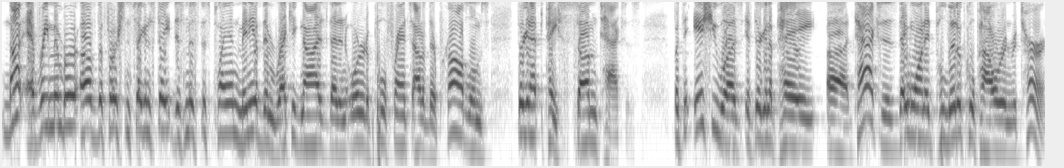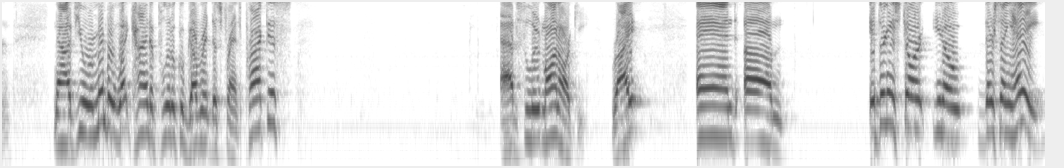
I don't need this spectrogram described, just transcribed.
not every member of the first and second estate dismissed this plan. Many of them recognized that in order to pull France out of their problems, they're going to have to pay some taxes. But the issue was if they're going to pay uh, taxes, they wanted political power in return. Now, if you remember, what kind of political government does France practice? Absolute monarchy, right? And um, if they're going to start, you know, they're saying, hey,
